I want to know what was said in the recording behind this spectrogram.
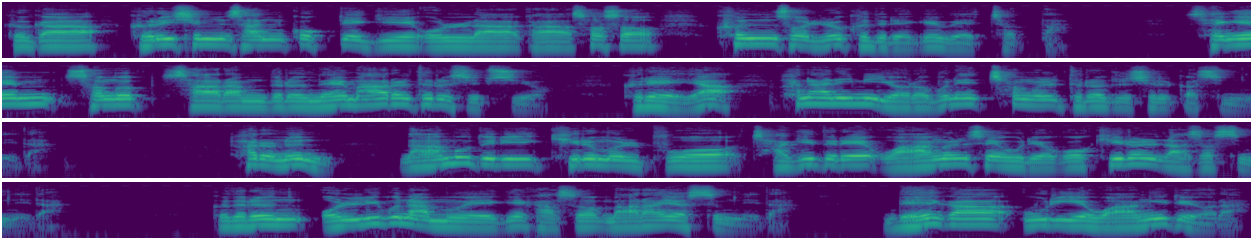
그가 그리심산 꼭대기에 올라가 서서 큰 소리로 그들에게 외쳤다. 생엠 성읍 사람들은 내 말을 들으십시오. 그래야 하나님이 여러분의 청을 들어주실 것입니다. 하루는 나무들이 기름을 부어 자기들의 왕을 세우려고 길을 나섰습니다. 그들은 올리브 나무에게 가서 말하였습니다. 내가 우리의 왕이 되어라.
